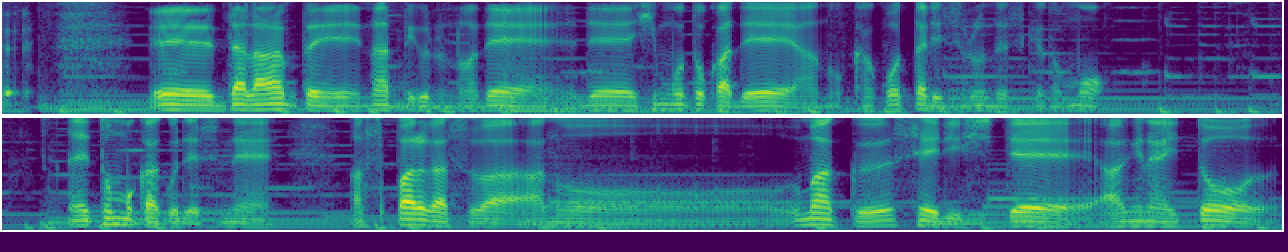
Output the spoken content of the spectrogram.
えー、だらんってなってくるので、で、紐とかであの囲ったりするんですけども、えー、ともかくですね、アスパラガスは、あのー、うまく整理してあげないと、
